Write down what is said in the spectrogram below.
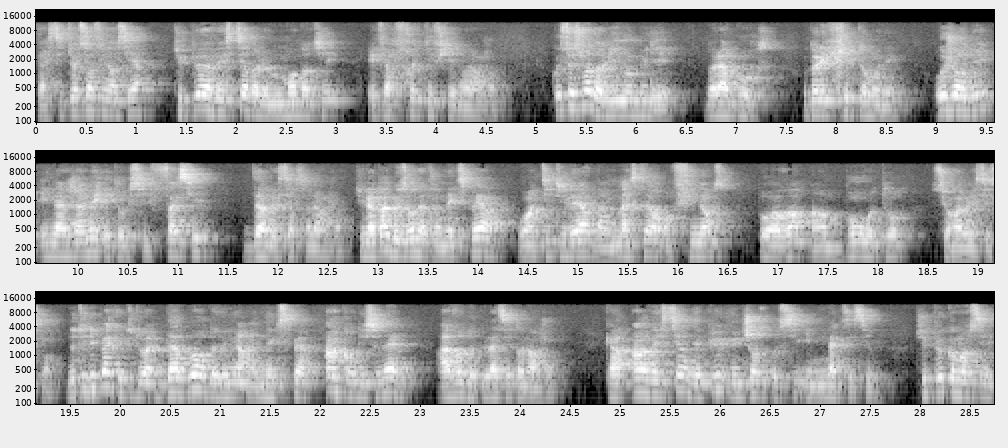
ta situation financière, tu peux investir dans le monde entier et faire fructifier ton argent. Que ce soit dans l'immobilier, dans la bourse ou dans les crypto-monnaies. Aujourd'hui, il n'a jamais été aussi facile d'investir son argent. Tu n'as pas besoin d'être un expert ou un titulaire d'un master en finance pour avoir un bon retour sur investissement. Ne te dis pas que tu dois d'abord devenir un expert inconditionnel avant de placer ton argent. Car investir n'est plus une chose aussi inaccessible. Tu peux commencer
